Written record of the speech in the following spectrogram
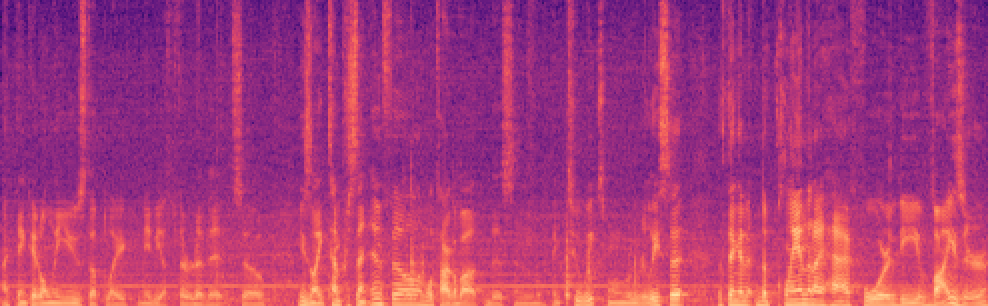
I think it only used up like maybe a third of it. So using like 10% infill, and we'll talk about this in I think two weeks when we release it. The thing, the plan that I have for the visor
